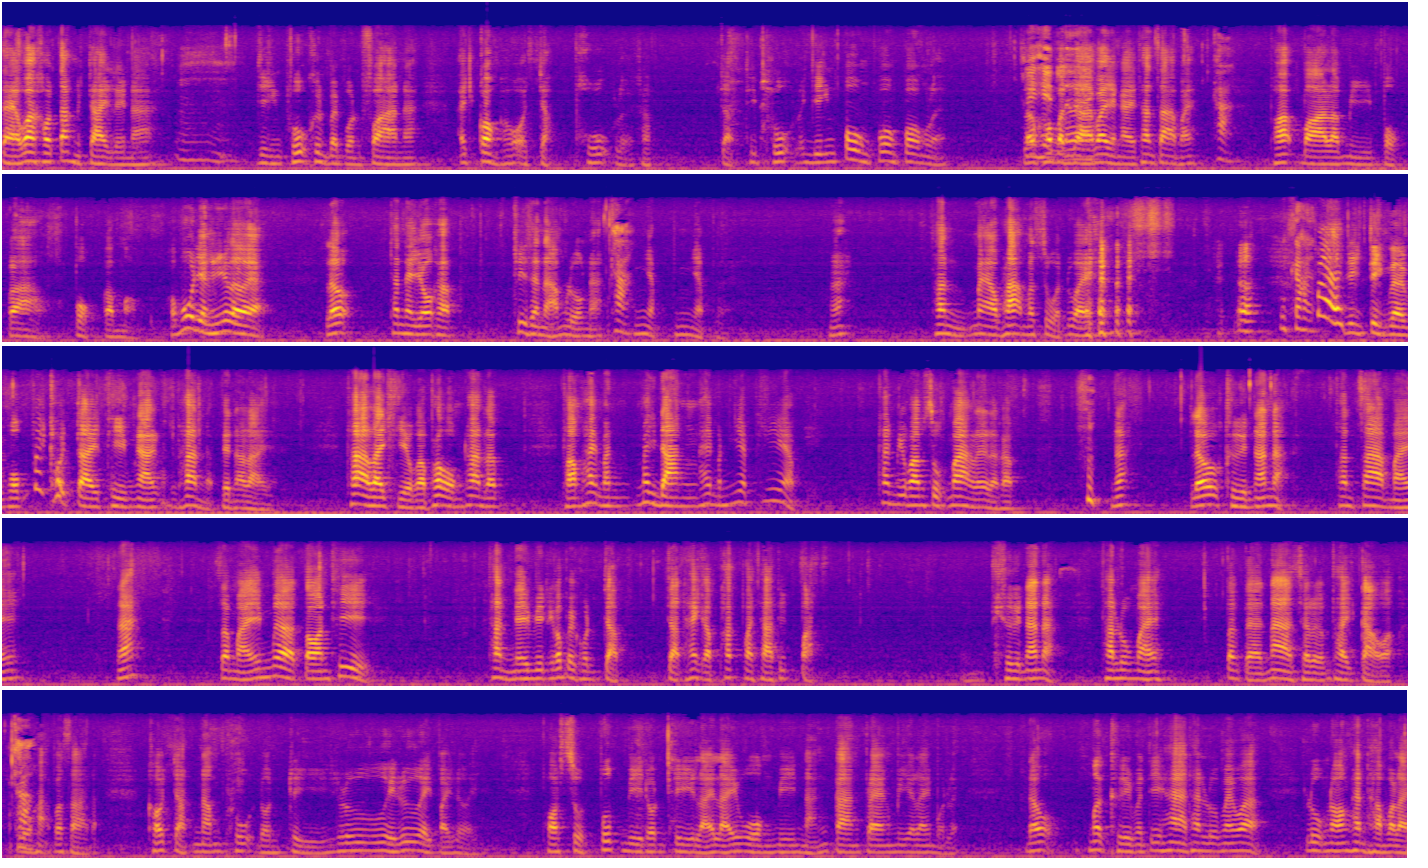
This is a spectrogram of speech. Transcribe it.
แต่ว่าเขาตั้งใจเลยนะ อืม ยิงพลุขึ้นไปบนฟ้านะ ไอ้กล้องเขาเอาจับพลุเลยครับ จับที่พลุแล้วยิงโป้งโป้งโป้งเลย แล้วเขาบรรยายว่ายังไงท่านทราบไหมค่ะ พระบารมีปกเกล้าปกกระหม่อมเขาพูดอย่างนี้เลยอะแล้วท่านนายกครับ ที่สนามหลวงนะค่ะเงียบเงียบเลยนะท่านไม่เอาพระมาสวดด้วยนะค่ะแม่จริง ๆ เลย ผมไม่เข้าใจทีมงานของท่านน่ะเป็นอะไร ถ้าอะไรเกี่ยวกับพระองค์ท่านแล้วทำให้มันไม่ดังให้มันเงียบเงียบๆ ท่านมีความสุขมากเลยเหรอครับ นะ แล้วคืนนั้นน่ะ ท่านทราบไหมนะ สมัยเมื่อตอนที่ท่านเนวินเขาเป็นคนจับจัดให้กับพรรคประชาธิปัตย์คืนนั้นน่ะ ท่านรู้ไหม ตั้งแต่หน้าเฉลิมไทยเก่าอะค่ะโลหะประสาทอะเขาจัดน้ำพลุดนตรีเรื่อยๆไปเลย พอสุดปุ๊บมีดนตรีหลาย ๆ วง มีหนังกลางแปลงมีอะไรหมดเลย แล้วเมื่อคืนวันที่ห้าท่านรู้ไหมว่า ลูกน้องท่านทำอะไร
